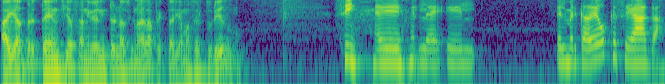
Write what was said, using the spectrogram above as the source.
hay advertencias a nivel internacional, afectaría más el turismo. Sí, eh, el, el, mercadeo que se haga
